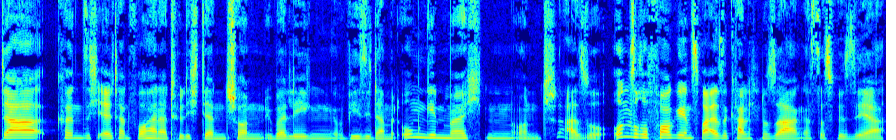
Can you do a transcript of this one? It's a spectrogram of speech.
Da können sich Eltern vorher natürlich dann schon überlegen, wie sie damit umgehen möchten. Und also unsere Vorgehensweise kann ich nur sagen, ist, dass wir sehr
